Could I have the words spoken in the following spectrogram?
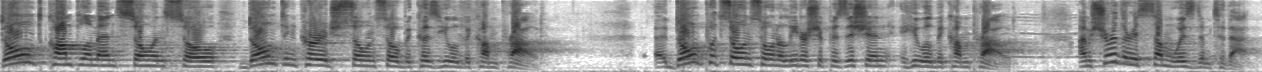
don't compliment so and so, don't encourage so and so because he will become proud. Uh, don't put so and so in a leadership position, he will become proud. I'm sure there is some wisdom to that.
